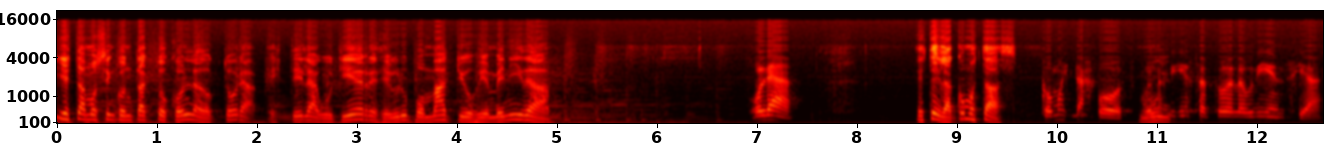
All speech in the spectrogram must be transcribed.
Y estamos en contacto con la doctora Estela Gutiérrez del grupo Matius. Bienvenida. Hola. Estela, ¿cómo estás? ¿Cómo estás vos? Buenos días a toda la audiencia.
